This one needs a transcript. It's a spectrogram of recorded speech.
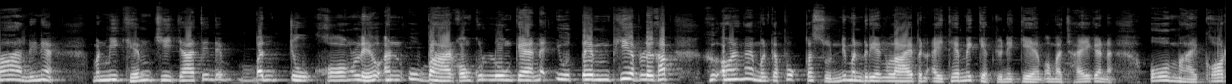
บ้านนี้เนี่ยมันมีเข็มฉีดยาที่ได้บรรจุของเหลวอันอุบาทของคุณลุงแกเนี่ยอยู่เต็มเพียบเลยครับ คือเอาง่ายๆเหมือนกับพวกกระสุนที่มันเรียงรายเป็นไอเทมไม่เก็บอยู่ในเกมเอามาใช้กันนะโอ้ my god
